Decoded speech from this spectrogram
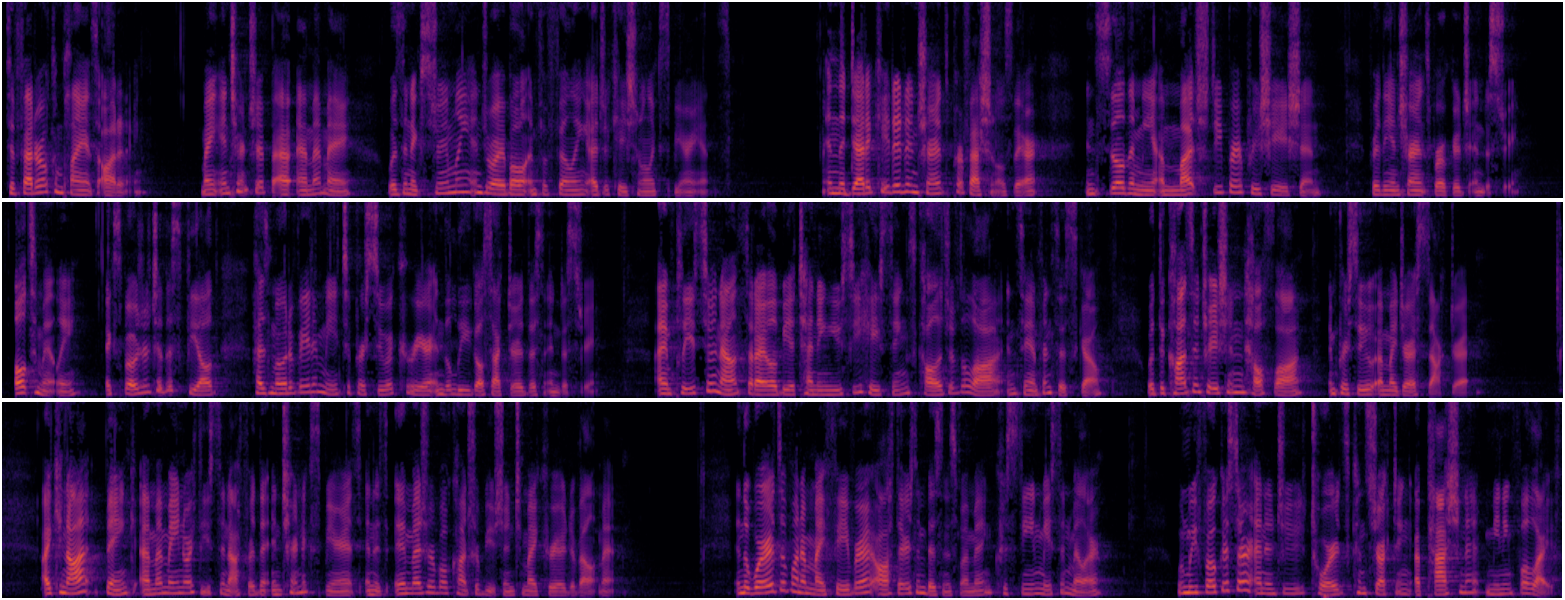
to federal compliance auditing. My internship at MMA was an extremely enjoyable and fulfilling educational experience. And the dedicated insurance professionals there instilled in me a much deeper appreciation for the insurance brokerage industry. Ultimately, exposure to this field has motivated me to pursue a career in the legal sector of this industry. I am pleased to announce that I will be attending UC Hastings College of the Law in San Francisco with the concentration in health law in pursuit of my Juris Doctorate. I cannot thank MMA Northeast enough for the intern experience and its immeasurable contribution to my career development. In the words of one of my favorite authors and businesswomen, Christine Mason Miller, when we focus our energy towards constructing a passionate, meaningful life,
